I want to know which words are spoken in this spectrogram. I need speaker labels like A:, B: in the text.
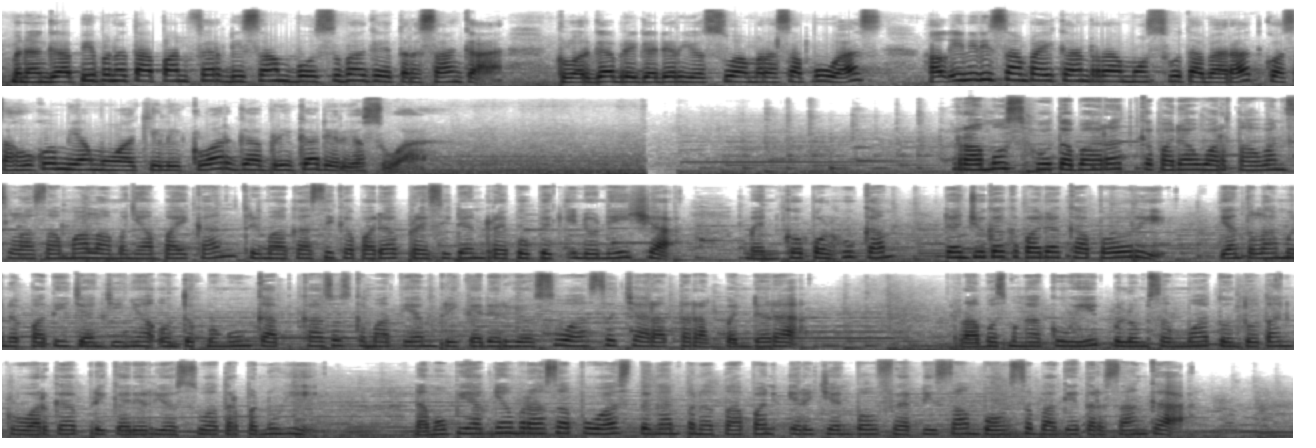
A: Menanggapi penetapan Verdi Sambo sebagai tersangka, keluarga Brigadir Yosua merasa puas. Hal ini disampaikan Ramos Huta Barat, kuasa hukum yang mewakili keluarga Brigadir Yosua.
B: Ramos Huta Barat kepada wartawan Selasa malam menyampaikan terima kasih kepada Presiden Republik Indonesia, Menko Polhukam, dan juga kepada Kapolri yang telah menepati janjinya untuk mengungkap kasus kematian Brigadir Yosua secara terang benderang. Ramos mengakui belum semua tuntutan keluarga Brigadir Yosua terpenuhi. Namun pihaknya merasa puas dengan penetapan Irjen Pol Verdi Sambo sebagai tersangka.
